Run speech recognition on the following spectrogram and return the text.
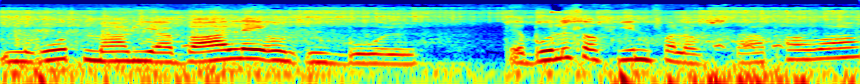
einen roten Magier Barley und einen Bull. Der Bull ist auf jeden Fall auf Star Power.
